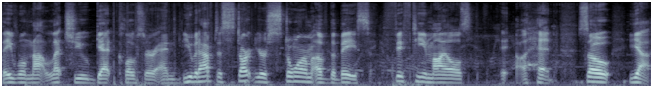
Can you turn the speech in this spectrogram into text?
they will not let you get closer. And you would have to start your storm of the base 15 miles ahead. So yeah.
